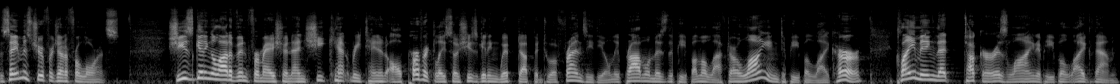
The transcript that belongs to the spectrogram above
The same is true for Jennifer Lawrence. She's getting a lot of information and she can't retain it all perfectly, so she's getting whipped up into a frenzy. The only problem is the people on the left are lying to people like her, claiming that Tucker is lying to people like them.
